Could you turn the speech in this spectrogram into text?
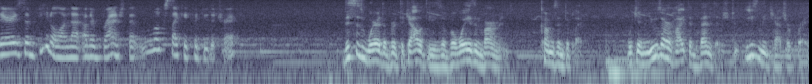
There's a beetle on that other branch that looks like it could do the trick. This is where the verticalities of Away's environment comes into play. We can use our height advantage to easily catch our prey.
